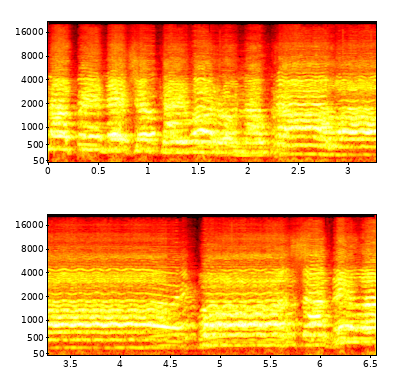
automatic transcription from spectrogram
на пенечок, та й ворона вкрала. Посадила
